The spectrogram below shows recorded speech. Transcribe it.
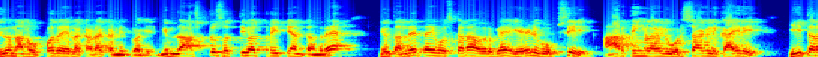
ಇದು ನಾನು ಒಪ್ಪೋದೇ ಇಲ್ಲ ಕಡಾಖಂಡಿತವಾಗಿ. ನಿಮ್ದು ಅಷ್ಟು ಸತ್ಯವಾದ ಪ್ರೀತಿ ಅಂತಂದ್ರೆ ನೀವು ತಂದೆ ತಾಯಿಗೋಸ್ಕರ ಅವ್ರಿಗೆ ಹೇಳಿ ಒಪ್ಸಿ, ಆರ್ ತಿಂಗಳಾಗ್ಲಿ ವರ್ಷ ಆಗ್ಲಿ ಕಾಯ್ರಿ. ಈ ತರ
